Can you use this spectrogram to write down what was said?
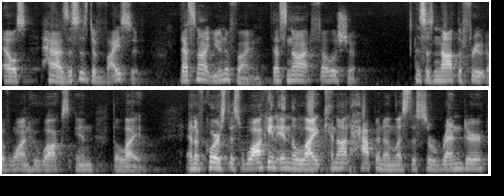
else has. This is divisive. That's not unifying. That's not fellowship. This is not the fruit of one who walks in the light. And of course, this walking in the light cannot happen unless the surrender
